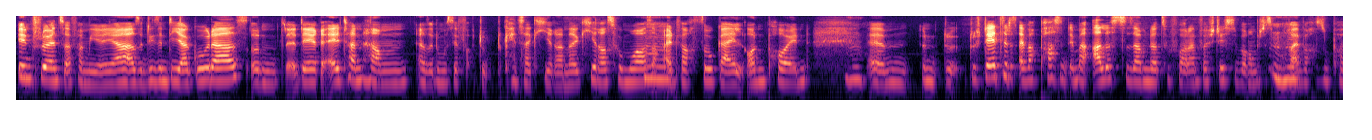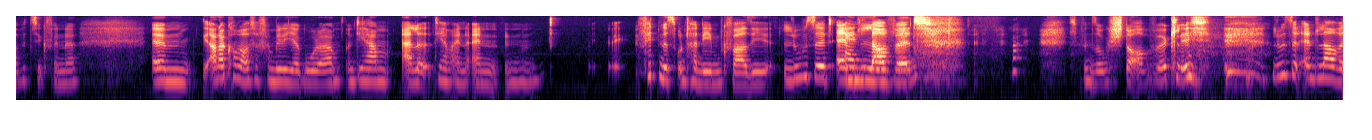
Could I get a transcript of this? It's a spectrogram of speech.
Influencer-Familie, ja. Also die sind die Jagodas und deren Eltern haben, also du musst vor- du, du kennst halt Kira, ne? Kiras Humor ist Mhm. auch einfach so geil, on point. Mhm. Ähm, und du, du stellst dir das einfach passend immer alles zusammen dazu vor, dann verstehst du, warum ich das Mhm. Buch einfach super witzig finde. Ähm, die Anna kommt aus der Familie Jagoda und die haben alle, die haben ein, ein, ein Fitnessunternehmen quasi. Lose it and, And love, love it. Ich bin so gestorben, wirklich. Lose it and love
